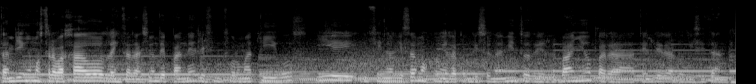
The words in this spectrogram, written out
También hemos trabajado la instalación de paneles informativos y, finalizamos con el acondicionamiento del baño para atender a los visitantes.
